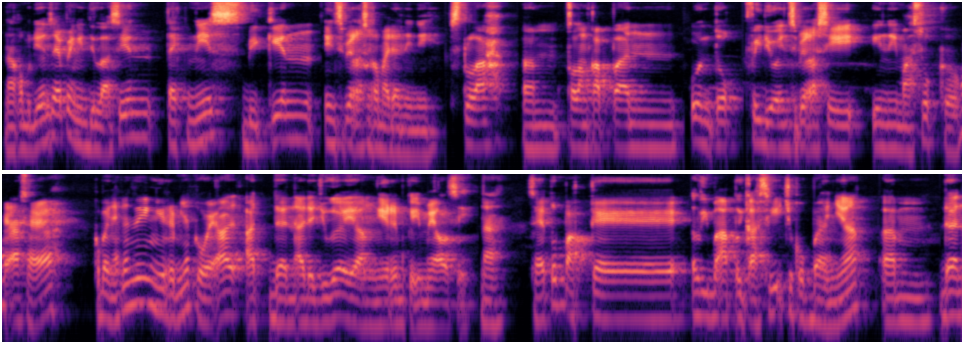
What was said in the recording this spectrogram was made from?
Nah kemudian saya pengen jelasin teknis bikin inspirasi Ramadan ini. Setelah um, kelengkapan untuk video inspirasi ini masuk ke WA saya, kebanyakan sih ngirimnya ke WA dan ada juga yang ngirim ke email sih. Nah saya tuh pakai 5 aplikasi cukup banyak um, dan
